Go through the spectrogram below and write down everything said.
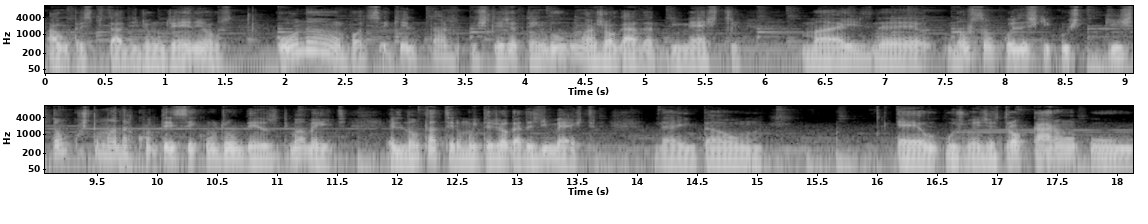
algo precipitado de John Daniels ou não, pode ser que ele tá, esteja tendo uma jogada de mestre, mas né, não são coisas que, que estão costumando acontecer com o John Daniels ultimamente. Ele não tá tendo muitas jogadas de mestre, né? Então, é, os Rangers trocaram o,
